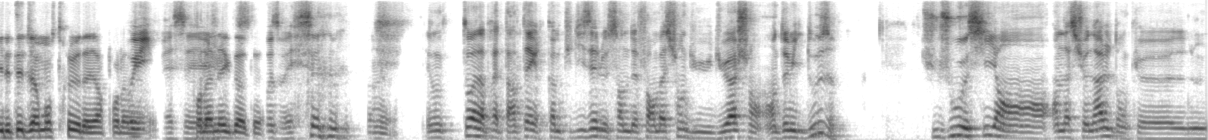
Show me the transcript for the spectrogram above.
Il, était déjà monstrueux d'ailleurs pour l'anecdote. Et donc toi, après, tu intègres, comme tu disais, le centre de formation du, du H en, 2012. Tu joues aussi en, national, donc euh,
